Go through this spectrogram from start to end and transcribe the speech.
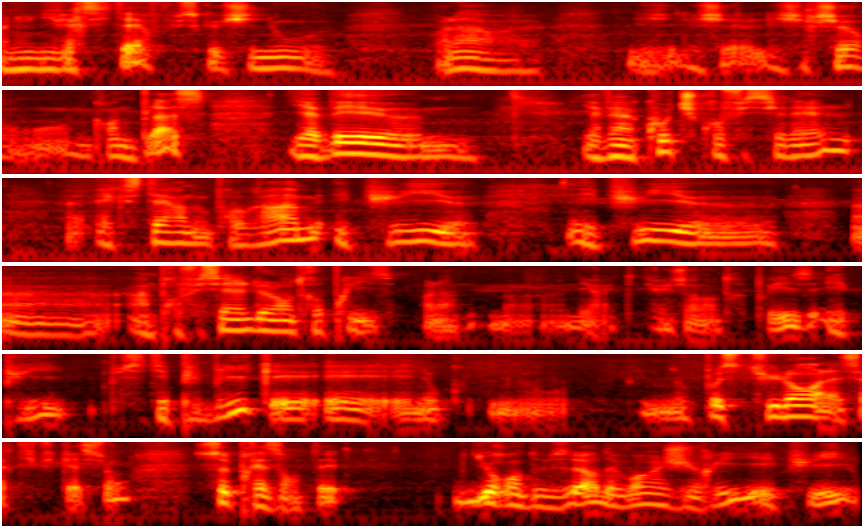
un, universitaire, puisque chez nous, euh, voilà, les, chercheurs ont une grande place. Il y avait, il y avait un coach professionnel externe au programme, et puis, et puis un, professionnel de l'entreprise, voilà, un dirigeant d'entreprise, et puis c'était public, et, nos, postulants à la certification se présentaient durant deux heures devant un jury, et puis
